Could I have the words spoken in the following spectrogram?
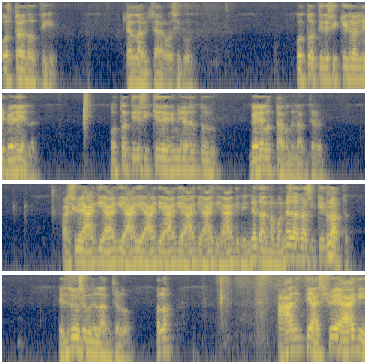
ಒತ್ತಡದ ಹೊತ್ತಿಗೆ ಎಲ್ಲ ವಿಚಾರಗಳು ಸಿಗುವುದು. ಒತ್ತೊತ್ತಿಗೆ ಸಿಕ್ಕಿದ್ರಲ್ಲಿ ಬೆಲೆ ಇಲ್ಲ. ಒತ್ತೊತ್ತಿಗೆ ಸಿಕ್ಕಿದ್ರೆ ನಿಮಗೆ ಅದದ್ದು ಬೆಲೆ ಗೊತ್ತಾಗುದಿಲ್ಲ ಅಂತ ಹೇಳುದು ಹಸಿವೆ ಆಗಿ ಆಗಿ ಆಗಿ ಆಗಿ ಆಗಿ ಆಗಿ ಆಗಿ ಆಗಿ ನಿನ್ನೆದ ಅನ್ನ ಮೊನ್ನೆದ ಅನ್ನ ಸಿಕ್ಕಿದ್ರು ಆಗ್ತದೆ ಎಲ್ಲಿಯೂ ಸಿಗುದಿಲ್ಲ ಅಂತ ಹೇಳುವ. ಅಲ್ವಾ? ಆ ರೀತಿ ಹಸಿವೆ ಆಗಿ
